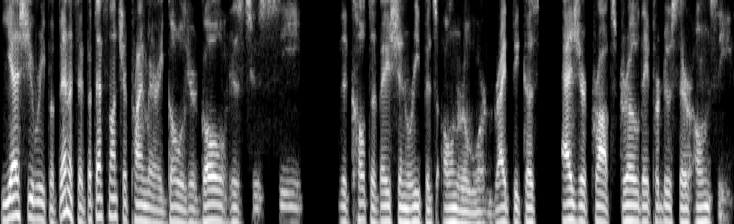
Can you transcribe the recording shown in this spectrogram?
Yes, you reap a benefit, but that's not your primary goal. Your goal is to see the cultivation reap its own reward, right? Because as your crops grow, they produce their own seed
